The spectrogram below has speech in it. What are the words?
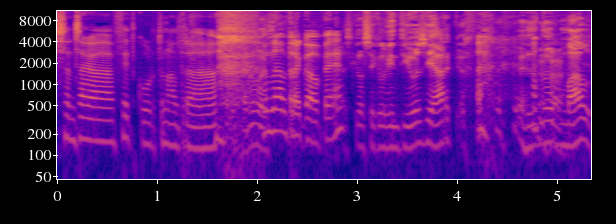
se'ns ha fet curt un altre, bueno, és, un altre cop, eh? És que el segle XXI és llarg, és normal.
